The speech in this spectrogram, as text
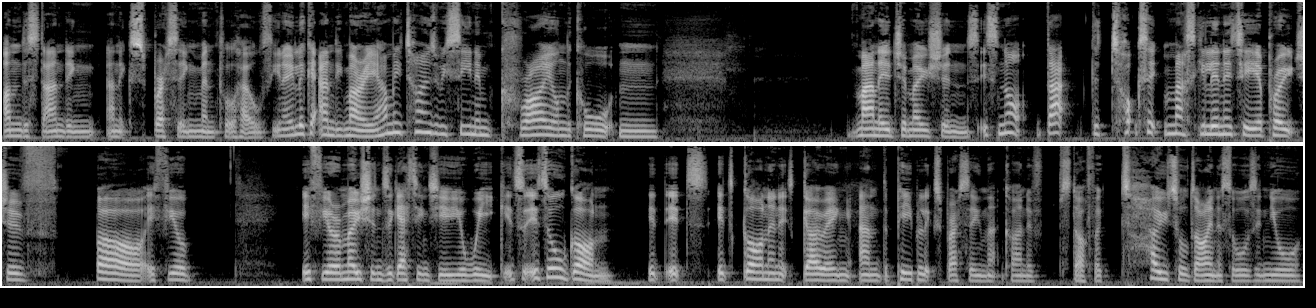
understanding and expressing mental health you know look at Andy Murray how many times have we seen him cry on the court and manage emotions it's not that the toxic masculinity approach of oh if you're if your emotions are getting to you, you're weak. It's it's all gone. It, it's it's gone and it's going, and the people expressing that kind of stuff are total dinosaurs. And you're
